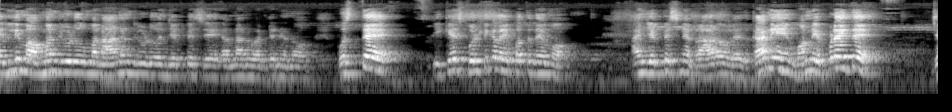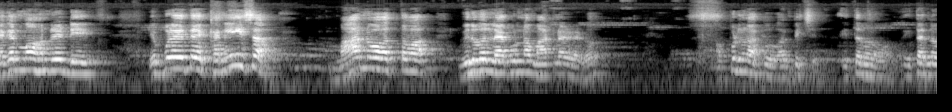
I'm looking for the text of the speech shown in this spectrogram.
వెళ్ళి మా అమ్మని చూడు మా నాన్నని చూడు అని చెప్పేసి అన్నాను అంటే నేను వస్తే ఈ కేసు పొలిటికల్ అయిపోతుందేమో అని చెప్పేసి నేను రావడం లేదు. కానీ మొన్న ఎప్పుడైతే జగన్మోహన్ రెడ్డి ఎప్పుడైతే కనీస మానవత్వ విలువలు లేకుండా మాట్లాడాడో అప్పుడు నాకు అనిపించింది. ఇతను ఇతను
